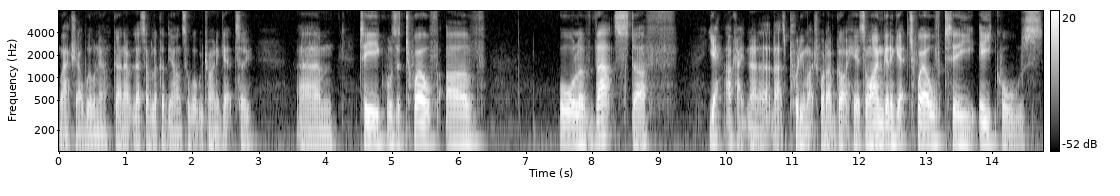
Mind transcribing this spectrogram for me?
well, actually, I will now. Go now. Let's have a look at the answer, what we're trying to get to. Um, t equals a twelfth of all of that stuff. Yeah, okay, no, no, that's pretty much what I've got here. So I'm going to get 12t equals,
